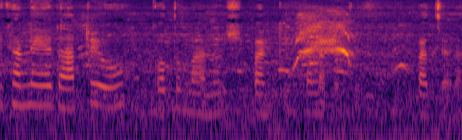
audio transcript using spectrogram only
এখানে রাতেও কত মানুষ পার্কে খেলা করতে বাচ্চারা?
